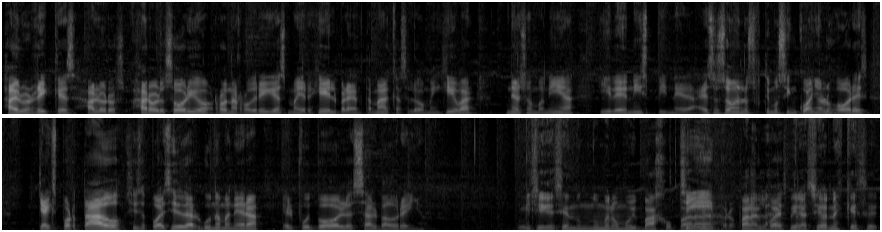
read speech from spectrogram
Jairo Enríquez, Harold Osorio, Ronald Rodríguez, Mayer Hill, Brian Tamacas, Leo Mengíbar, Nelson Bonilla y Denis Pineda. Esos son en los últimos cinco años los jugadores que ha exportado, si se puede decir de alguna manera, el fútbol salvadoreño. Y sigue siendo un número muy bajo para, Sí, pero por para las aspiraciones que se,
